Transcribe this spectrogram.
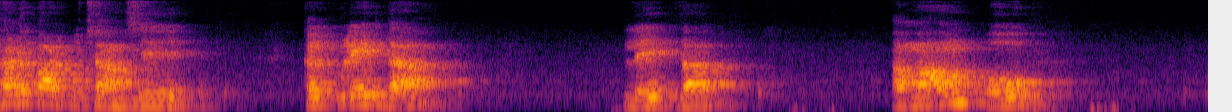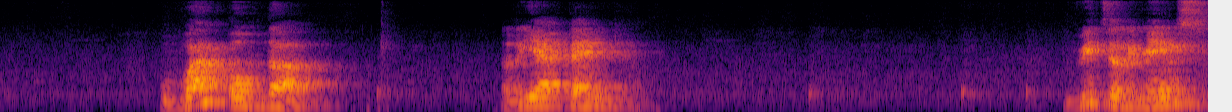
थर्ड पार्ट पूछा हमसे। Calculate the let the amount of one of the reactant which remains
